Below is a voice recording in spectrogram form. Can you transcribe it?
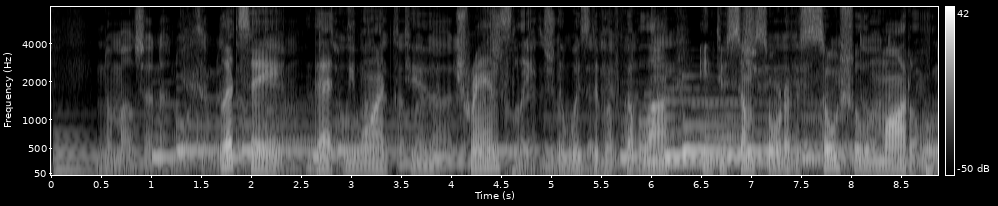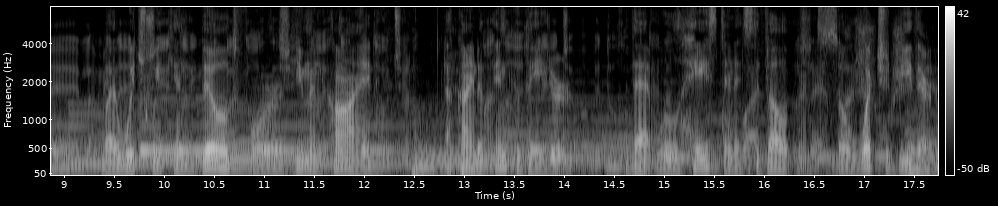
Let's say that we want to translate the wisdom of Kabbalah into some sort of a social model by which we can build for humankind a kind of incubator that will hasten its development. So, what should be there?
